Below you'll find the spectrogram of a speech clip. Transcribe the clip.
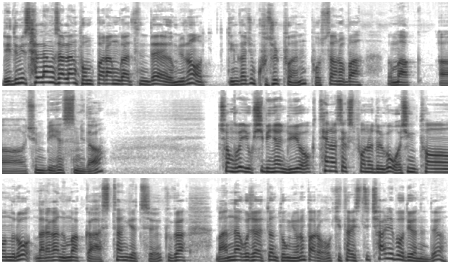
리듬이 살랑살랑 봄바람 같은데 음률은 어딘가 좀 구슬픈 보사노바 음악 어, 준비했습니다. 1962년 뉴욕 테너 색소폰을 들고 워싱턴으로 날아간 음악가 스탄 게츠 그가 만나고자 했던 동료는 바로 기타리스트 찰리 버드였는데요.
